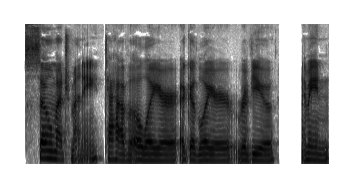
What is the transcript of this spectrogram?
so much money to have a lawyer a good lawyer review. I mean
